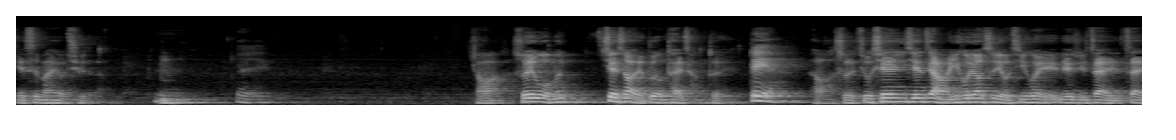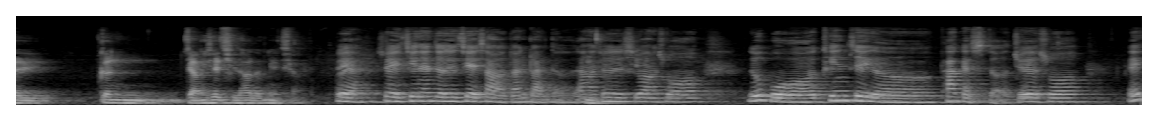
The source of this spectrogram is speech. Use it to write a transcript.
也是蛮有趣的。嗯，对，好啊，所以我们介绍也不用太长，对，对呀、好，所以就先先这样，以后要是有机会，也许再再跟讲一些其他的面向。对呀、所以今天就是介绍短短的，然后就是希望说，如果听这个 podcast 的，觉得说，哎，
